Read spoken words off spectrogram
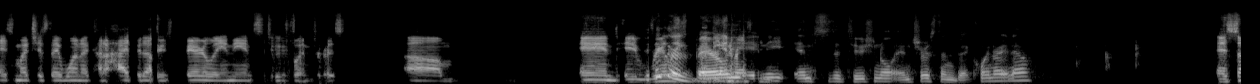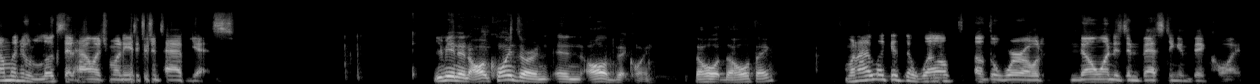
as much as they want to kind of hype it up. There's barely any institutional interest. Um, and it you really there's barely any institutional interest in Bitcoin right now. As someone who looks at how much money institutions have, yes. You mean in altcoins or in, in all of Bitcoin? The whole the whole thing? When I look at the wealth of the world, no one is investing in Bitcoin.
